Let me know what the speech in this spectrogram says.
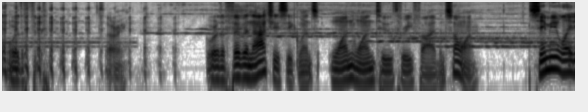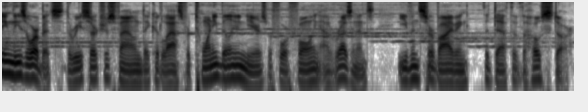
or the sorry. Or the Fibonacci sequence 1, 1, 2, 3, 5, and so on. Simulating these orbits, the researchers found they could last for 20 billion years before falling out of resonance, even surviving the death of the host star.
